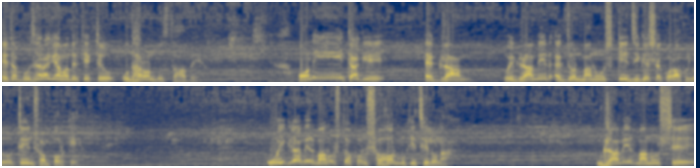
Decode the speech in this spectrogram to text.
এটা বোঝার আগে আমাদেরকে একটি উদাহরণ বুঝতে হবে। অনেক আগে এক গ্রাম, ওই গ্রামের একজন মানুষকে জিজ্ঞাসা করা হলো ট্রেন সম্পর্কে। ওই গ্রামের মানুষ তখন শহরমুখী ছিল না। গ্রামের মানুষ সে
